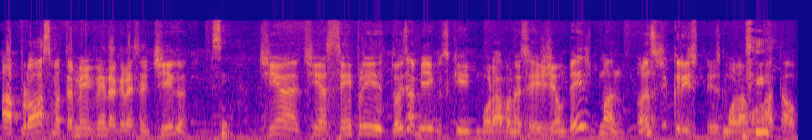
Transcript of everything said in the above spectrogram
A próxima também vem da Grécia Antiga. Sim. Tinha, tinha sempre dois amigos que moravam nessa região, desde, mano, antes de Cristo. Eles moravam lá e tal.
